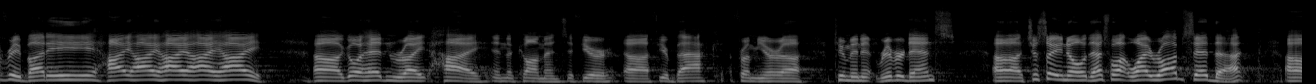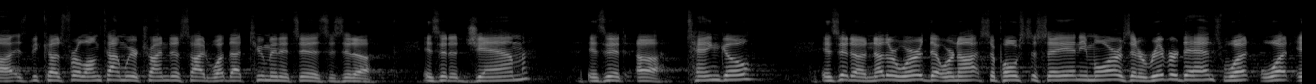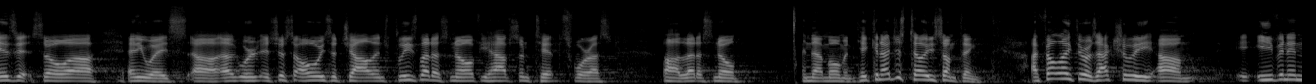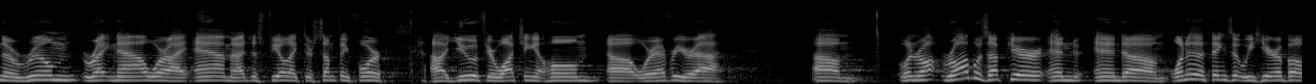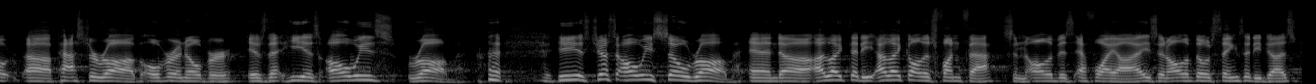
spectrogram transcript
everybody. Hi, hi, hi, hi, hi. Uh, go ahead and write hi in the comments if you're, uh, if you're back from your uh, two minute river dance. Uh, just so you know, that's why, why Rob said that, uh, is because for a long time we were trying to decide what that two minutes is. Is it a, is it a jam? Is it a tango? Is it another word that we're not supposed to say anymore? Is it a river dance? What, what is it? So, uh, anyways, uh, it's just always a challenge. Please let us know if you have some tips for us. Uh, let us know in that moment. Hey, can I just tell you something? I felt like there was actually, um, even in the room right now where I am, and I just feel like there's something for uh, you if you're watching at home, uh, wherever you're at. Um, when Rob was up here, and, and um, one of the things that we hear about uh, Pastor Rob over and over is that he is always Rob. he is just always so Rob. And uh, I like that he, I like all his fun facts and all of his FYIs and all of those things that he does.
